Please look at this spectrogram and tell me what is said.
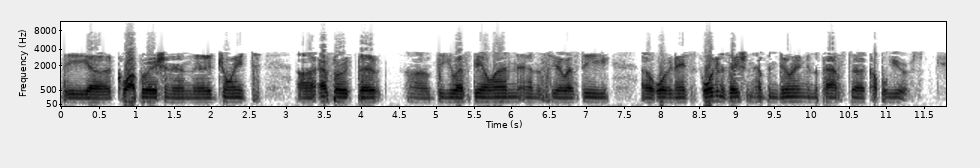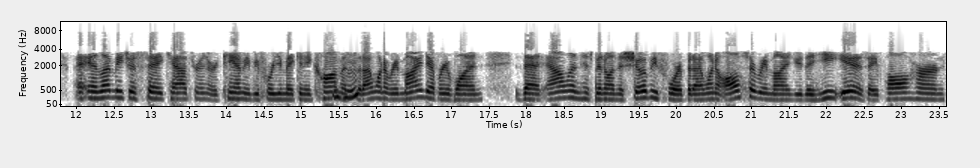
the uh, cooperation and the joint uh, effort that uh, the USBLN and the COSD uh, organiz- organization have been doing in the past uh, couple years. And let me just say, Katherine or Tammie, before you make any comments, Mhm. that I want to remind everyone that Alan has been on the show before, but I want to also remind you that he is a Paul Hearne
